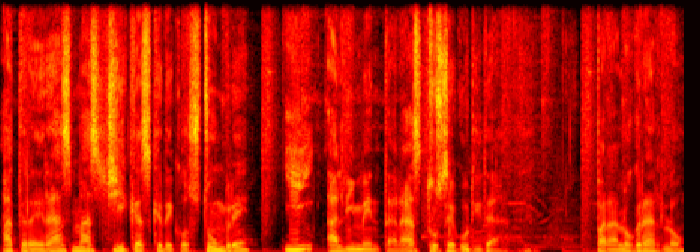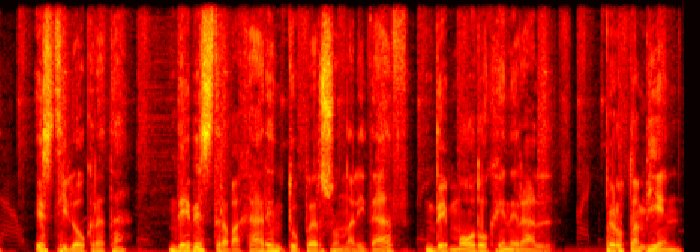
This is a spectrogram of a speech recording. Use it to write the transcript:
atraerás más chicas que de costumbre y alimentarás tu seguridad. Para lograrlo, estilócrata, debes trabajar en tu personalidad de modo general, pero también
